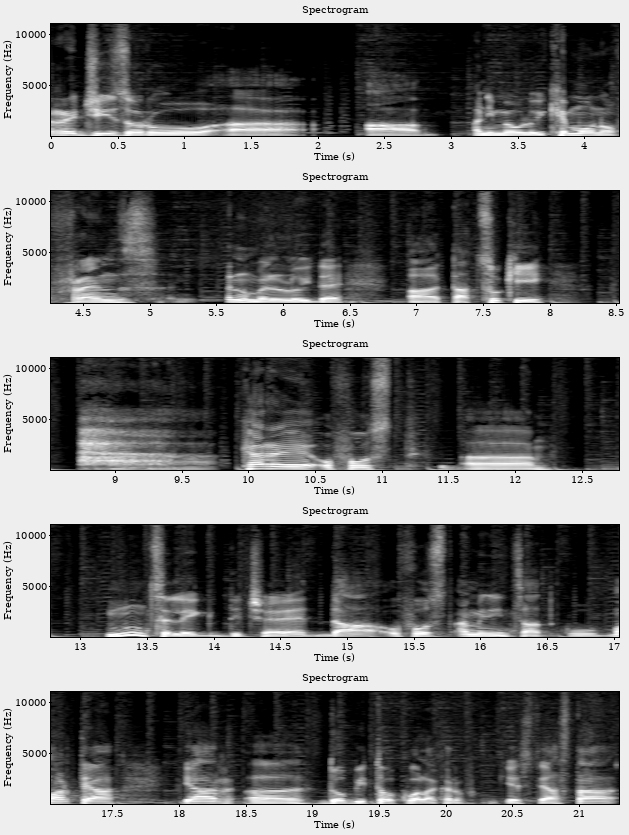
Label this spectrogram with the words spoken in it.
regizorul uh, a animeului Kemono Friends, pe numele lui de uh, Tatsuki care a fost, uh, nu înțeleg de ce, dar a fost amenințat cu moartea, iar uh, dobitocul ăla care a făcut chestia asta,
